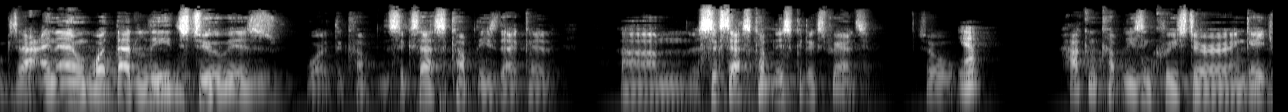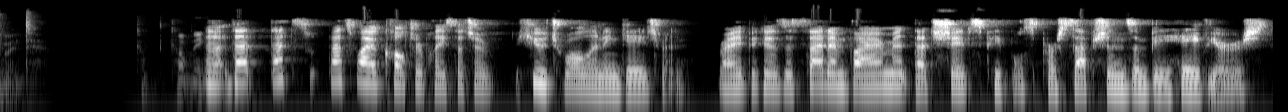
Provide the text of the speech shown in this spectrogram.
Exactly, and, and what that leads to is what the, comp- the success companies that could um, success companies could experience. So, Yep. how can companies increase their engagement? Com- Company, Uh, that that's that's why a culture plays such a huge role in engagement, right? Because it's that environment that shapes people's perceptions and behaviors,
